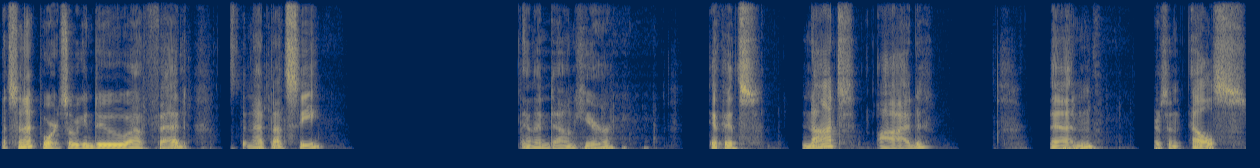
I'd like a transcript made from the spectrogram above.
a Senet board. So we can do uh, fed senet.c, and then down here, if it's not odd, then there's an else.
